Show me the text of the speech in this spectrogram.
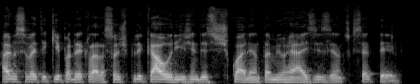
Aí você vai ter que ir para a declaração explicar a origem desses 40 mil reais isentos que você teve.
